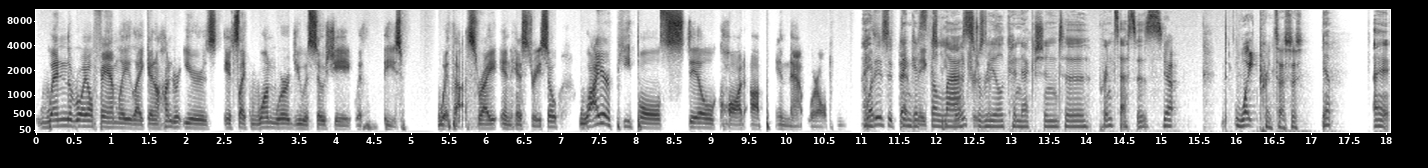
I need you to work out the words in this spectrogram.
when the royal family, like in a hundred years, it's like one word you associate with these with us, right? In history. So why are people still caught up in that world? I What is it that think it's makes the people last interested? real connection to princesses. Yeah. White princesses. Yep. I,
